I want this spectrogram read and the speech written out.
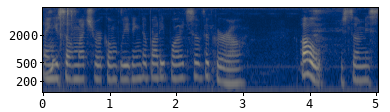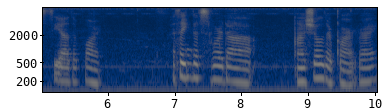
Thank you so much for completing the body parts of the girl. Oh, you still missed the other part. I think that's for the uh, shoulder part, right?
